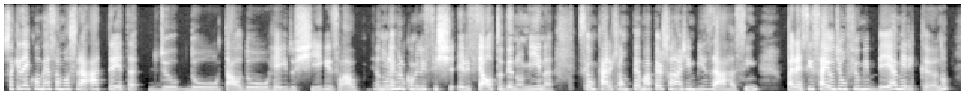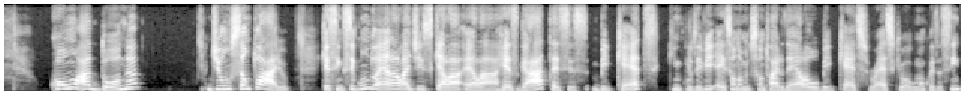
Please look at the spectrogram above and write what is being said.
só que daí começa a mostrar a treta do, do tal do rei dos tigres lá. Eu não lembro como ele se, ele se autodenomina, mas que é um cara que é um uma personagem bizarra, assim. Parece que saiu de um filme B americano com a dona de um santuário. Que, assim, segundo ela, ela diz que ela, ela resgata esses Big Cats, que inclusive esse é o nome do santuário dela, o Big Cats Rescue, alguma coisa assim.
